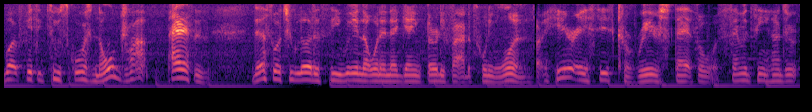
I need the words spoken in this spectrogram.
what 52 scores, no drop passes. That's what you love to see. We end up winning that game 35 to 21. Here is his career stats over 1700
